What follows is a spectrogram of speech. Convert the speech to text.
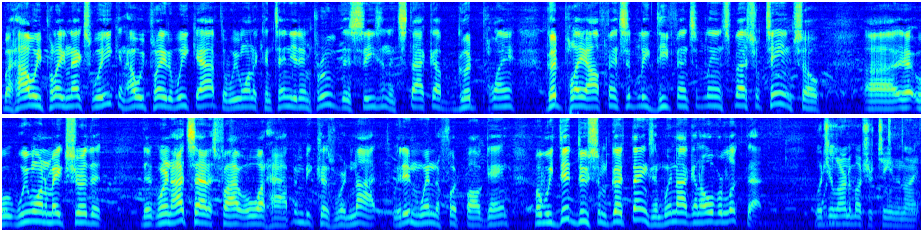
But how we play next week and how we play the week after, we want to continue to improve this season and stack up good play, good play offensively, defensively, and special teams. So uh, we want to make sure that that we're not satisfied with what happened because we're not. We didn't win the football game, but we did do some good things, and we're not going to overlook that. What'd you learn about your team tonight?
